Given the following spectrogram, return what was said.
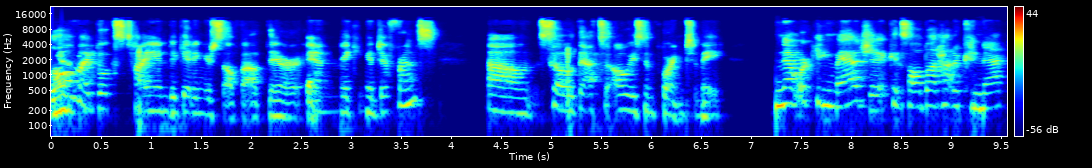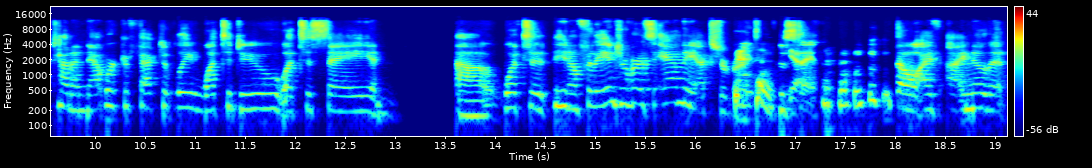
all my books tie into getting yourself out there and making a difference. Um, so that's always important to me. Networking magic is all about how to connect, how to network effectively, what to do, what to say, and uh, what to, you know, for the introverts and the extroverts. so I, I know that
